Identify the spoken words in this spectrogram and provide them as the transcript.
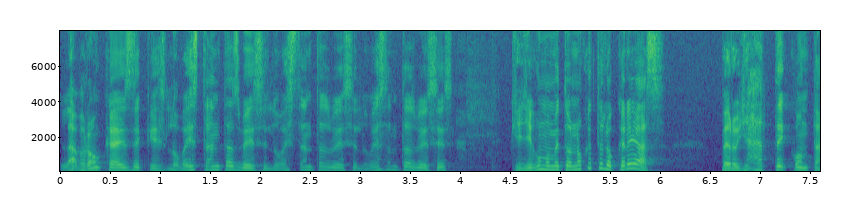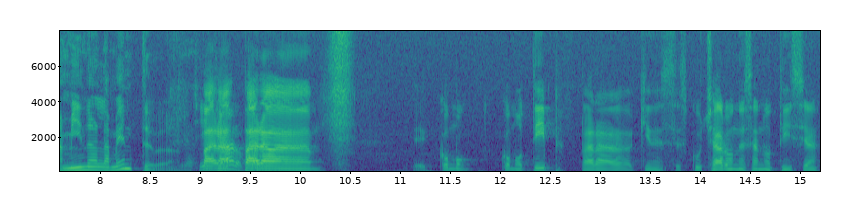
La bronca es de que lo ves tantas veces, lo ves tantas veces, lo ves tantas veces, que llega un momento, no que te lo creas, pero ya te contamina la mente. ¿verdad? Sí, para claro, para eh, como, como tip para quienes escucharon esa noticia,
